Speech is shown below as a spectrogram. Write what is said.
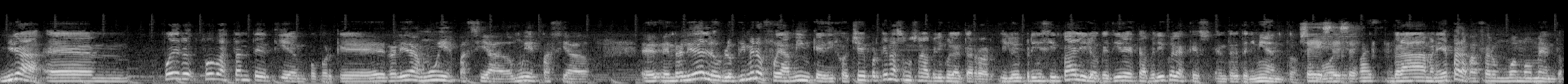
Mira, eh, fue, fue bastante tiempo, porque en realidad muy espaciado, muy espaciado. Eh, en realidad lo, lo primero fue Amin que dijo, che, ¿por qué no hacemos una película de terror? Y lo principal y lo que tiene esta película es que es entretenimiento. Sí, sí, es- sí. es drama, ni es para pasar un buen momento.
